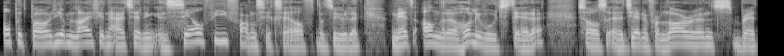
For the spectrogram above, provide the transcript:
op het podium, live in de uitzending... een selfie van zichzelf natuurlijk met andere Hollywoodsterren. Zoals uh, Jennifer Lawrence, Brad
